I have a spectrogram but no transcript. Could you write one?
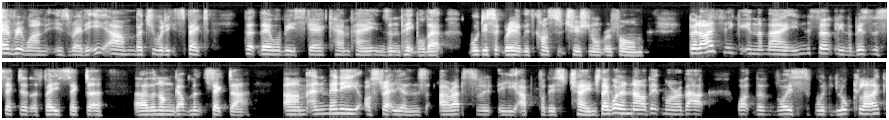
everyone is ready, um, but you would expect that there will be scare campaigns and people that will disagree with constitutional reform. But I think, in the main, certainly the business sector, the faith sector, uh, the non government sector, um, and many Australians are absolutely up for this change. They want to know a bit more about what the voice would look like.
